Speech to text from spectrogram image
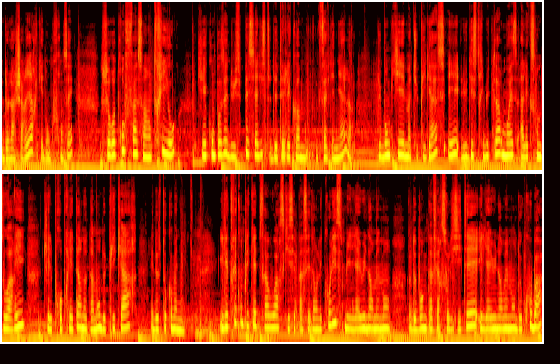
de la Charrière, qui est donc français, se retrouve face à un trio qui est composé du spécialiste des télécoms Xavier Niel, du banquier Mathieu Pigas et du distributeur Mouez Alexandre Zouari, qui est le propriétaire notamment de Picard et de Stocomanie. Il est très compliqué de savoir ce qui s'est passé dans les coulisses, mais il y a eu énormément de banques d'affaires sollicitées, il y a eu énormément de coups bas,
